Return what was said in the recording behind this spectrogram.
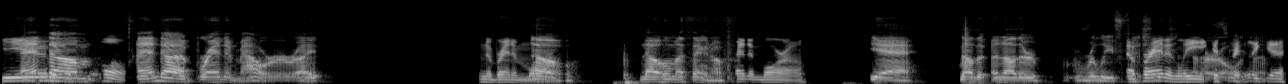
And, um, and uh, Brandon Maurer, right? no, Brandon Morrow. No, no. Who am I thinking of? Brandon Morrow. Yeah, another another relief. No, Brandon Lee is really good.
